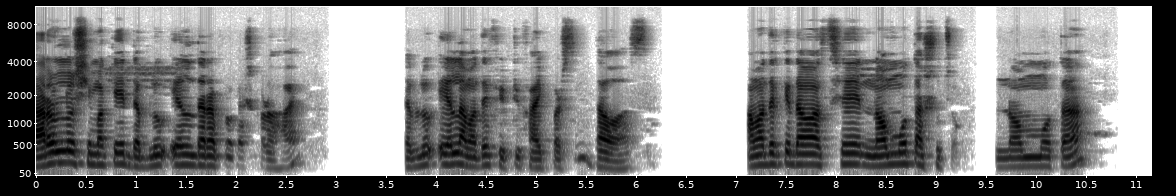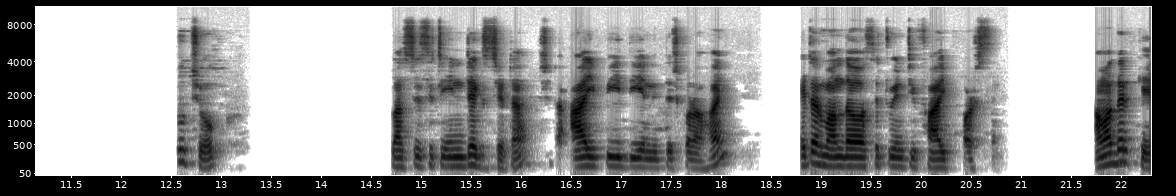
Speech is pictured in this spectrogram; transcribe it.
তারল্য সীমাকে ডাব্লিউ এল দ্বারা প্রকাশ করা হয়। ডাব্লিউ এল আমাদের ফিফটি ফাইভ পার্সেন্ট দেওয়া আছে। আমাদেরকে দেওয়া আছে নম্যতা সূচক। নম্যতা সূচক প্লাস্টিসিটি ইন্ডেক্স যেটা, সেটা আইপি দিয়ে নির্দেশ করা হয়। এটার মান দেওয়া আছে টোয়েন্টি ফাইভ পার্সেন্ট আমাদেরকে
